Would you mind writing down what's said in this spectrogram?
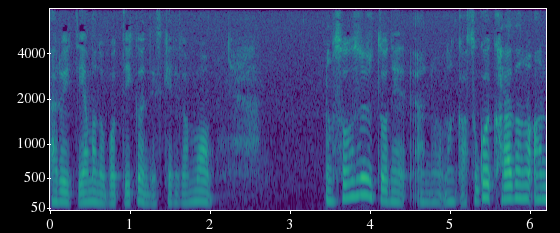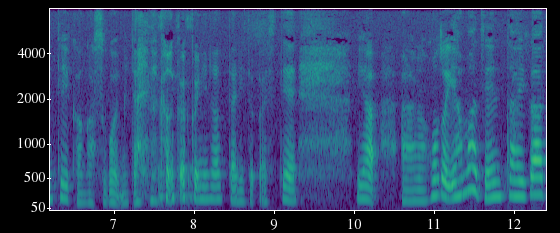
歩いて山登っていくんですけれどもそうするとねあのなんかすごい体の安定感がすごいみたいな感覚になったりとかしていやあの本当山全体がっ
